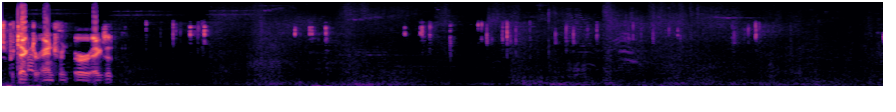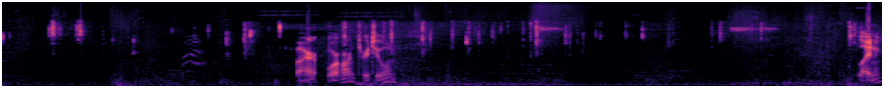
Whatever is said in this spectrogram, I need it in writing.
Just protect your entrance or exit. Fire. Warhorn. Three, two, one. Lightning.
